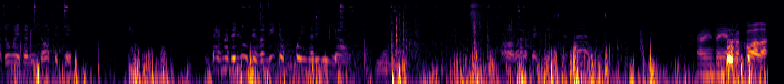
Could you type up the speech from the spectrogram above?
А думаєш, а він чого сечеш? І так на делю ти замітив, що і на делю лягає. я знаю. О, зараз як стрясе. Але він дає два кола.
